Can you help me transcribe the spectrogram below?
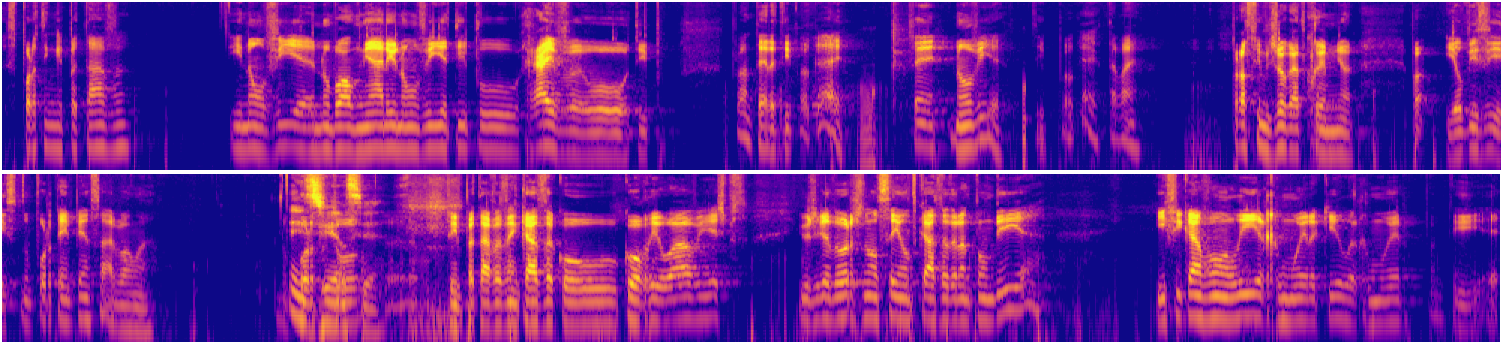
o Sporting empatava e não via, no balneário não via, tipo, raiva ou, tipo, pronto, era tipo, ok, sim, não havia, tipo, ok, está bem, próximo jogo há de correr melhor. E ele dizia isso, no Porto é impensável, lá. No Porto, tu, tu empatavas em casa com o, com o Rio Ave e, as e os jogadores não saíam de casa durante um dia e ficavam ali a remoer aquilo, a remoer. Pronto, e eh,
